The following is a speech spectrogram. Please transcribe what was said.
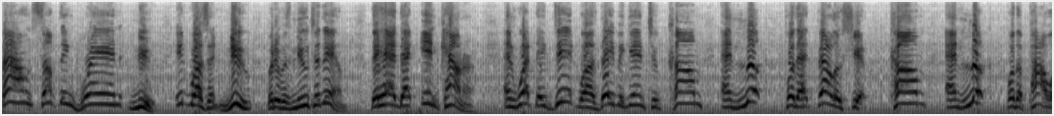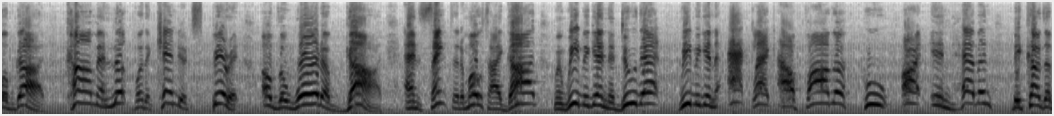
found something brand new. It wasn't new, but it was new to them. They had that encounter. And what they did was they began to come and look for that fellowship. Come and look for the power of God. Come and look for the kindred spirit of the Word of God. And saints of the Most High God, when we begin to do that, we begin to act like our Father who art in heaven because of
